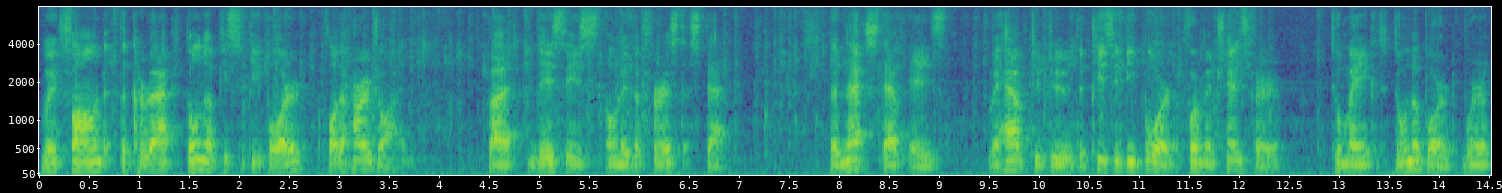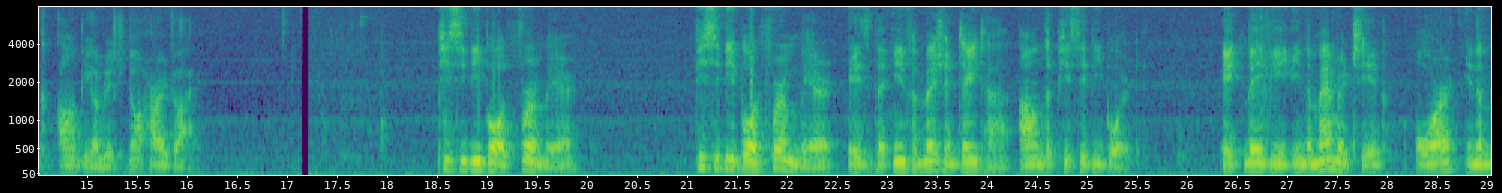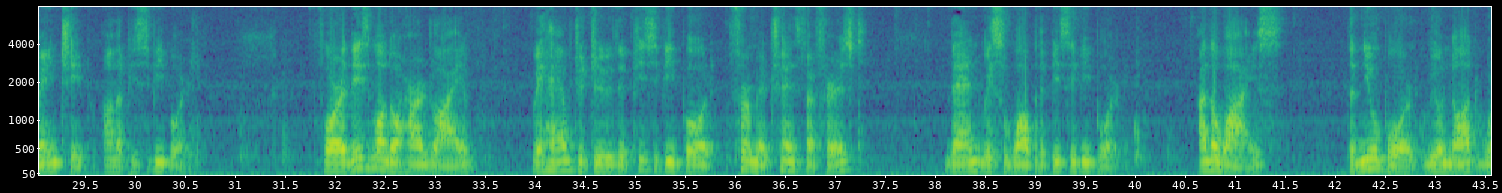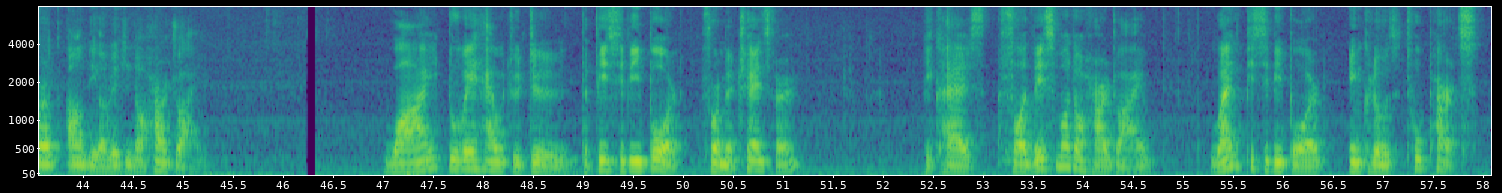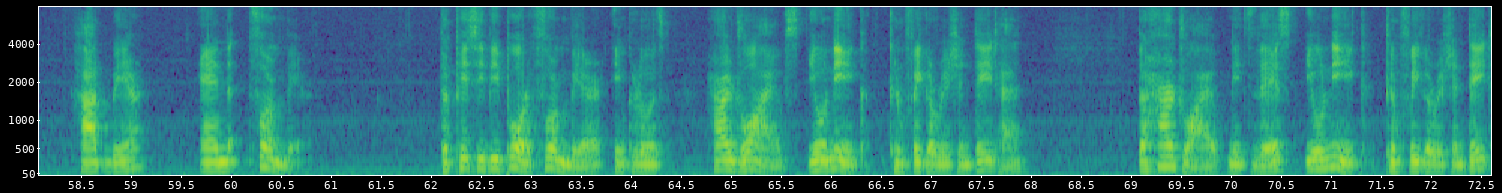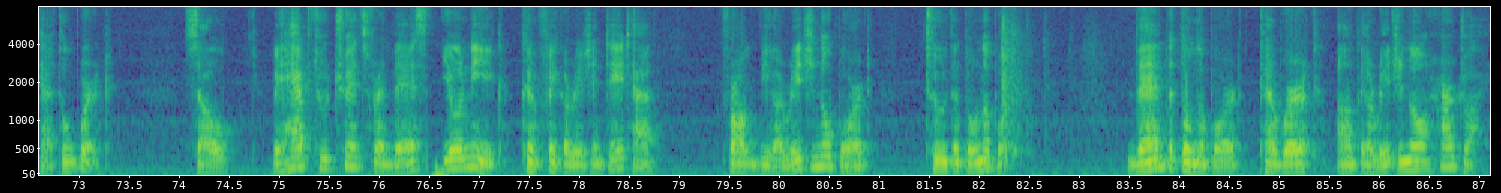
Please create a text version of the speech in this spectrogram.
We found the correct donor PCB board for the hard drive, but this is only the first step. The next step is we have to do the PCB board firmware transfer to make the donor board work on the original hard drive. PCB board firmware PCB board firmware is the information data on the PCB board. It may be in the memory chip or in the main chip on the PCB board. For this model hard drive, we have to do the PCB board firmware transfer first, then we swap the PCB board. Otherwise, the new board will not work on the original hard drive. Why do we have to do the PCB board firmware transfer? Because for this model hard drive, one PCB board includes two parts, hardware and firmware. The PCB board firmware includes hard drive's unique configuration data. The hard drive needs this unique configuration data to work. So we have to transfer this unique configuration data from the original board to the donor board. Then the donor board can work on the original hard drive.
